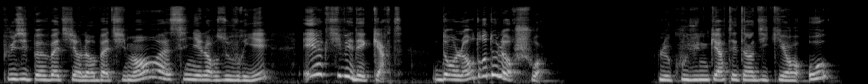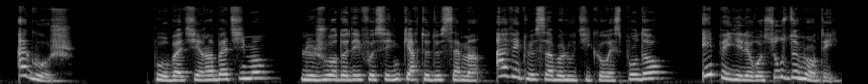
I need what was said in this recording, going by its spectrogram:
puis ils peuvent bâtir leurs bâtiments, assigner leurs ouvriers et activer des cartes, dans l'ordre de leur choix. Le coût d'une carte est indiqué en haut, à gauche. Pour bâtir un bâtiment, le joueur doit défausser une carte de sa main avec le symbole outil correspondant et payer les ressources demandées.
